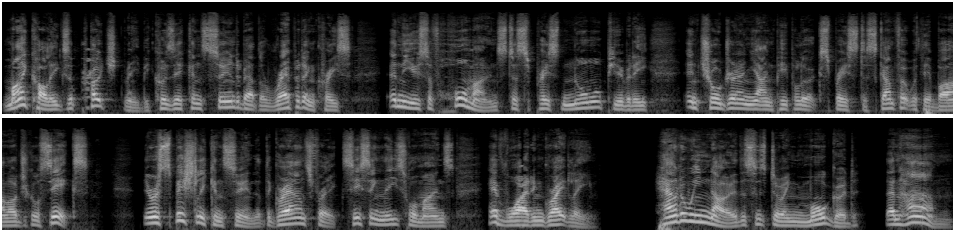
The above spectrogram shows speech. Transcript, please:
My colleagues approached me because they're concerned about the rapid increase in the use of hormones to suppress normal puberty in children and young people who express discomfort with their biological sex. They're especially concerned that the grounds for accessing these hormones have widened greatly. How do we know this is doing more good than harm?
